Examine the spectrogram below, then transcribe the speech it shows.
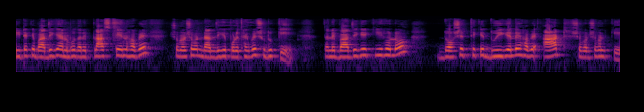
এইটাকে বাদিকে আনব, তাহলে প্লাস টেন হবে। সমান সমান ডান দিকে পড়ে থাকবে শুধু কে তাহলে বাদিকে কি হলো? দশের থেকে দুই গেলে হবে আট, সমান সমান কে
